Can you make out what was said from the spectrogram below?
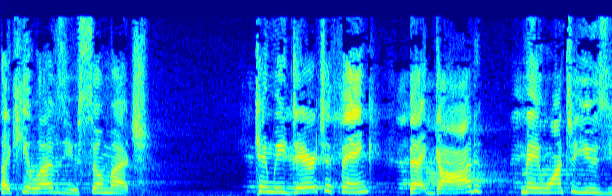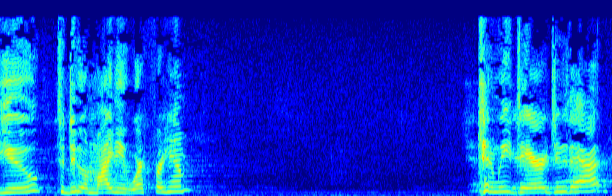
Like he loves you so much. Can we dare to think that God may want to use you to do a mighty work for him? Can we dare do that?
